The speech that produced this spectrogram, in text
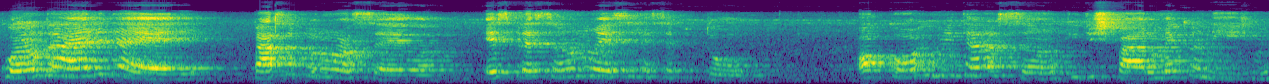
Quando a LDL passa por uma célula expressando esse receptor, ocorre uma interação que dispara o mecanismo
